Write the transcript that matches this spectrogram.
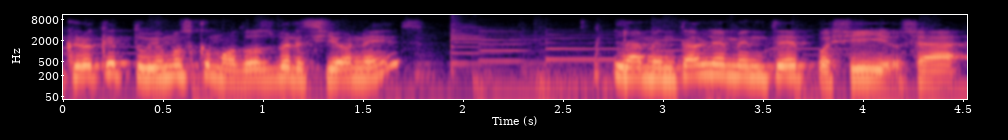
creo que tuvimos como dos versiones. Lamentablemente, pues sí, o sea,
